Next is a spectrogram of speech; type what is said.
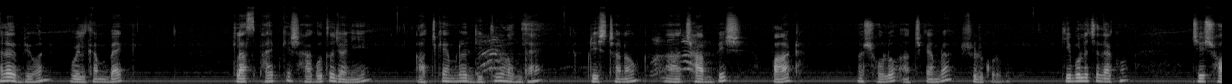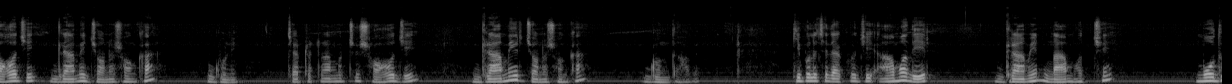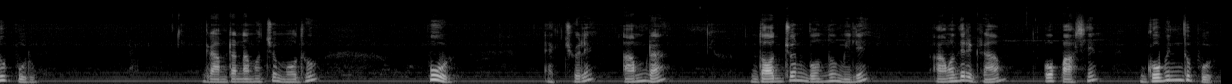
Hello everyone welcome back class ফাইভকে স্বাগত জানিয়ে আজকে আমরা দ্বিতীয় অধ্যায় পৃষ্ঠা নং ছাব্বিশ, পাঠ ষোলো আজকে আমরা শুরু করব। কি বলেছে দেখো? যে সহজে গ্রামের জনসংখ্যা গুণে। চ্যাপ্টারটার নাম হচ্ছে সহজে গ্রামের জনসংখ্যা গুনতে হবে। কি বলেছে দেখো? যে আমাদের গ্রামের নাম হচ্ছে মধুপুর। গ্রামটার নাম হচ্ছে মধুপুর। অ্যাকচুয়ালি আমরা দশজন বন্ধু মিলে আমাদের গ্রাম ও পাশের গোবিন্দপুর,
